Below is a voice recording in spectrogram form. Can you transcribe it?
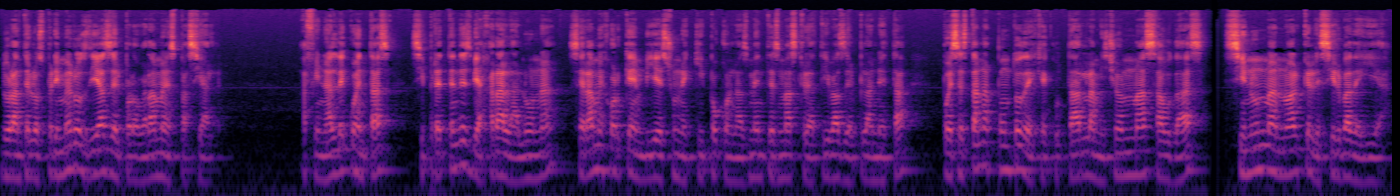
durante los primeros días del programa espacial. A final de cuentas, si pretendes viajar a la Luna, será mejor que envíes un equipo con las mentes más creativas del planeta, pues están a punto de ejecutar la misión más audaz sin un manual que les sirva de guía.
